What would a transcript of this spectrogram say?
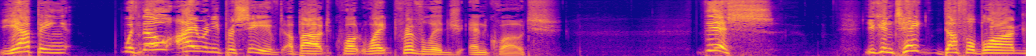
yapping with no irony perceived about quote white privilege end quote. This you can take Duffelblog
